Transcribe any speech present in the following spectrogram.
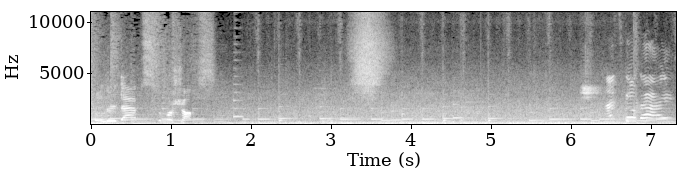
Shoulder taps to push-ups. Let's go, guys.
